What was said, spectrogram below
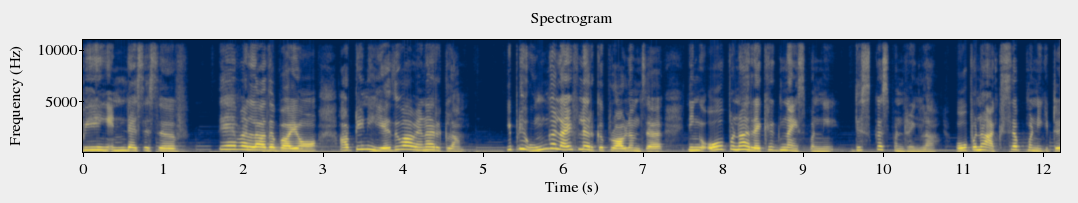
being indecisive தேவையில்லாத பயம் அப்படின்னு எதுவாக வேணால் இருக்கலாம். இப்படி உங்கள் லைஃப்பில் இருக்க ப்ராப்ளம்ஸை நீங்கள் ஓப்பனாக ரெக்கக்னைஸ் பண்ணி டிஸ்கஸ் பண்ணுறீங்களா ஓப்பனாக அக்செப்ட் பண்ணிக்கிட்டு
